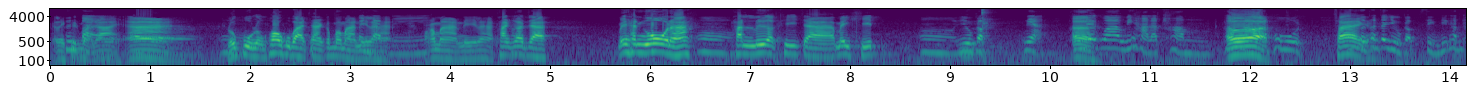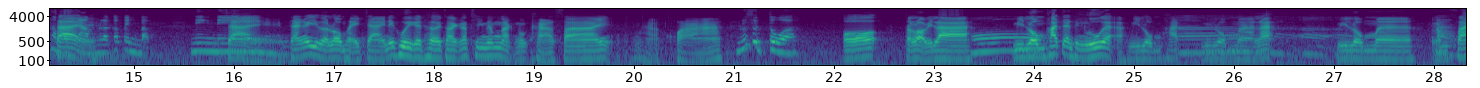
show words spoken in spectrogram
อะไรขึ้นมาได้ อ่าเออหลวงปู่หลวงพ่อครูบาอาจารย์ก็ประมาณนี้แหละฮะเป็นแบบนี้ประมาณนี้แหละฮะท่านก็จะไม่ท่านโง่นะเออท่านเลือกที่จะไม่คิดเอออยู่กับเนี่ยเออเรียกว่าวิหารธรรมเออพระพูดใใช่คือท่านจะอยู่กับสิ่งที่ท่านทำใช่ประจำแล้วก็เป็นแบบ นิ่งๆ ใช่อาจารย์ก็อยู่กับลมหายใจ นี่คุยกับเธออาจารย์ก็ทิ้งน้ำหนักลงขาซ้ายหาขวา รู้สึกตัว โอ้ตลอดเวลาโอ้มีลมพัดจนถึงรู้อะอะ มีลมพัดอ่มีลมมาละอ่ามีลมมาค่ะลำไส้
